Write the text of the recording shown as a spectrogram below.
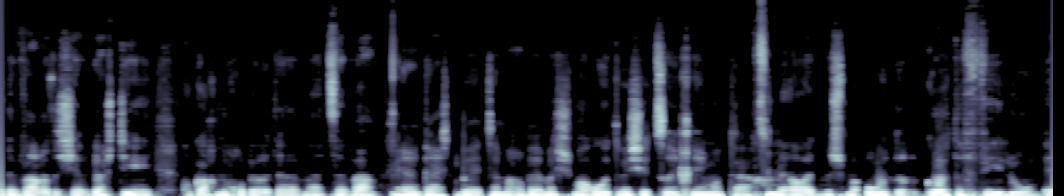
הדבר הזה שהרגשתי כל כך מחוברת אליו מהצבא. הרגשת בעצם הרבה משמעות ושצריכים אותך. מאוד, משמעות, דרגות אפילו, אה,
